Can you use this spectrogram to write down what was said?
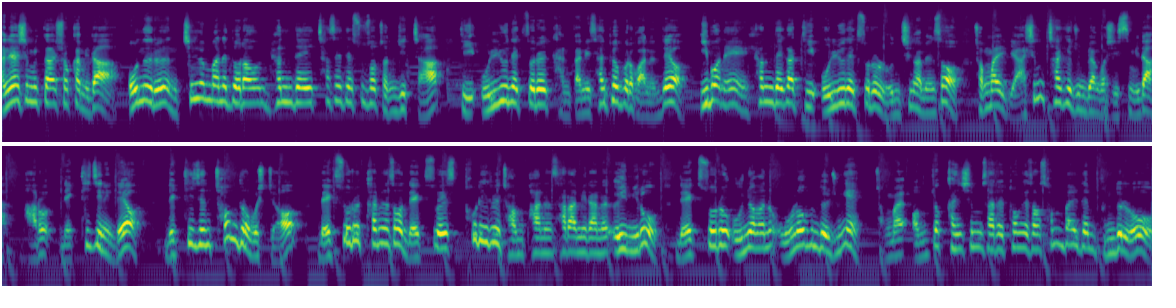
안녕하십니까 쇼카입니다. 오늘은 7년 만에 돌아온 현대의 차세대 수소 전기차 D 올류넥소를 간단히 살펴보려고 하는데요. 이번에 현대가 D 올류넥소를 론칭하면서 정말 야심차게 준비한 것이 있습니다. 바로 넥티즌인데요. 넥티즌 처음 들어보시죠? 넥소를 타면서 넥소의 스토리를 전파하는 사람이라는 의미로 넥소를 운영하는 오너분들 중에 정말 엄격한 심사를 통해서 선발된 분들로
